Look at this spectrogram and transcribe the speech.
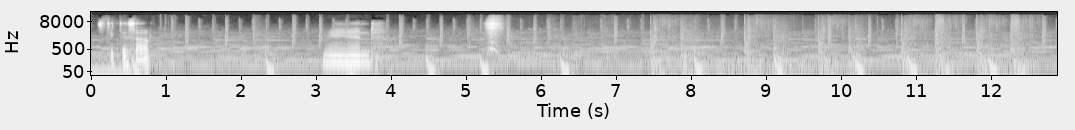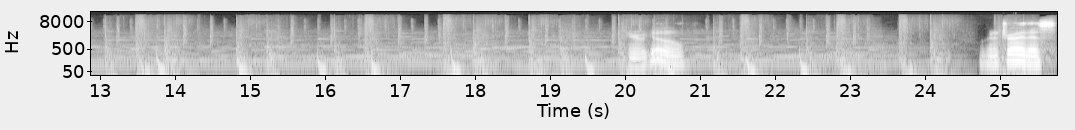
let's pick this up. And here we go. Gonna try this.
